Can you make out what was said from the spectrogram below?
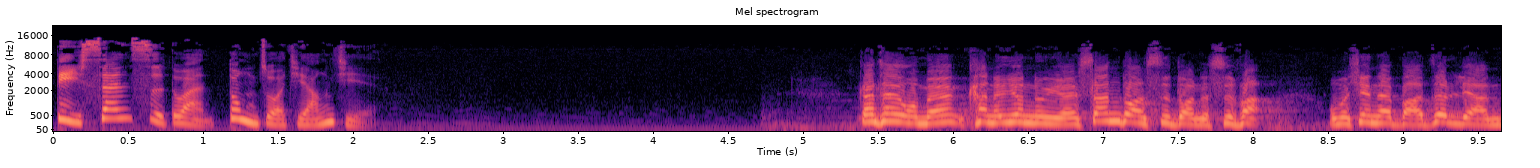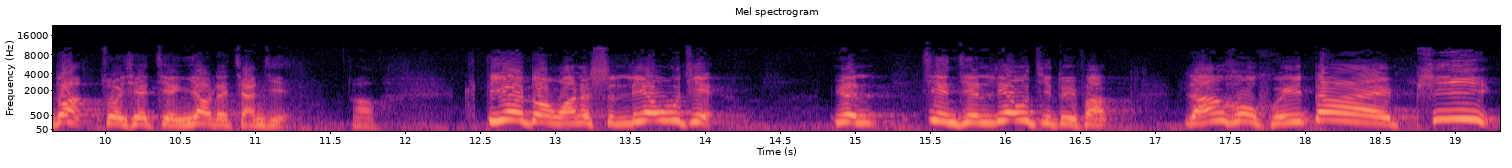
第三四段动作讲解。刚才我们看了运动员三段四段的示范，我们现在把这两段做一些简要的讲解啊。第二段玩的是撩剑，用剑尖撩击对方，然后回带劈，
